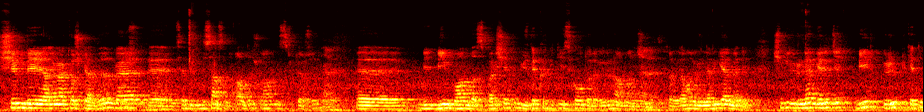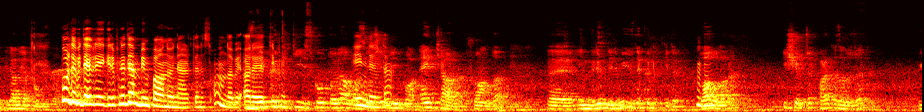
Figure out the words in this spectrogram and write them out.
Şimdi Ali Mert hoş geldin ve e, sen lisansını aldın, şu an distribütörsün. Evet. E, bir, 1000 puan da sipariş ettim, %42 iskontoyla ürün alman için. Evet. Tabii ama ürünlerin gelmedi. Şimdi ürünler gelince bir ürün tüketim planı yapmamız lazım. Burada bir devreye girip neden 1000 puan önerdiniz? Onu da bir araya dipin. %42 iskontoyla alması İndirimden. için 1000 puan. En karlı şu anda e, indirim dilimi %42'dir. Doğal olarak iş yapacak, para kazanacak. %42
